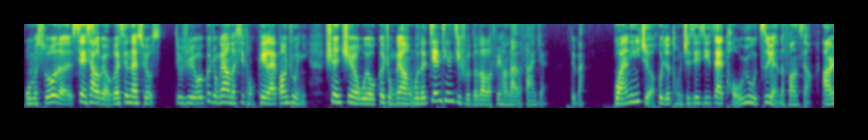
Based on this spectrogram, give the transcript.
我们所有的线下的表格现在所有。就是有各种各样的系统可以来帮助你，甚至我有各种各样我的监听技术得到了非常大的发展，对吧？管理者或者统治阶级在投入资源的方向，而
